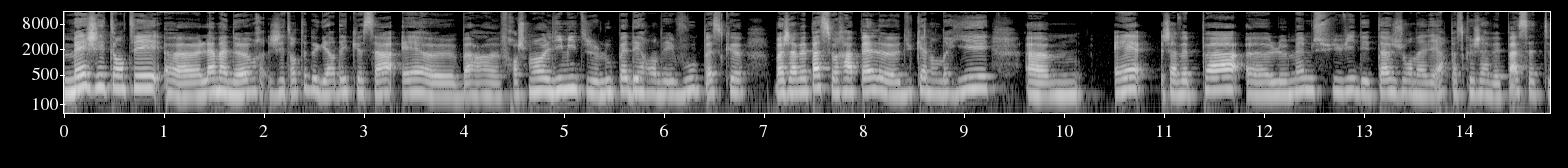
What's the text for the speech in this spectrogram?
Mais j'ai tenté euh, la manœuvre, j'ai tenté de garder que ça et euh, bah, franchement limite je loupais des rendez-vous parce que bah, j'avais pas ce rappel euh, du calendrier et j'avais pas le même suivi des tâches journalières parce que j'avais pas cette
